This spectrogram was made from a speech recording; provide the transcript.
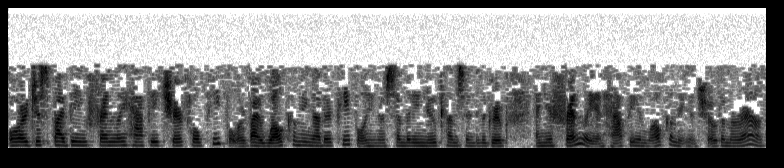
or just by being friendly, happy, cheerful people, or by welcoming other people. You know, somebody new comes into the group and you're friendly and happy and welcoming and show them around.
